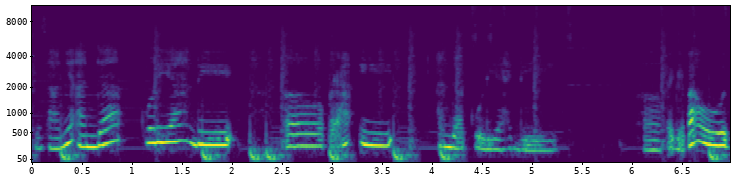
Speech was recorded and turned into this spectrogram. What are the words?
misalnya Anda kuliah di uh, eh, PAI, Anda kuliah di uh, eh, PG PAUD,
